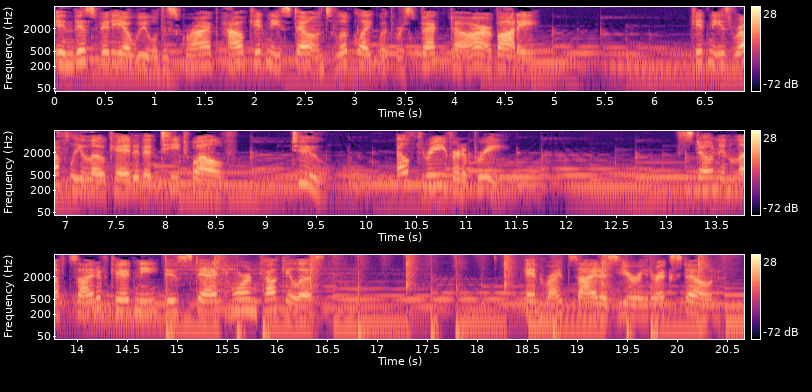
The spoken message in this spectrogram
In this video we will describe how kidney stones look like with respect to our body. Kidneys roughly located at T12. 2. L3 vertebrae. Stone in left side of kidney is staghorn calculus, and right side is ureteric stone.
